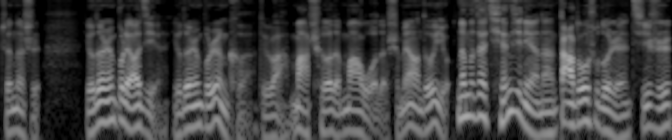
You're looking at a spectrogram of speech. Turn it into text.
真的是。有的人不了解，有的人不认可，对吧？骂车的、骂我的，什么样都有。那么在前几年呢，大多数的人其实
